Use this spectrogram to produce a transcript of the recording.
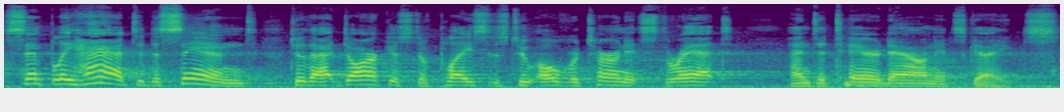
simply had to descend to that darkest of places to overturn its threat and to tear down its gates.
